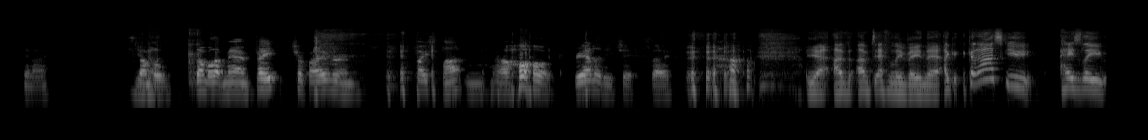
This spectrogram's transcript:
you know, stumble stumble up my own feet, trip over and face plant and oh reality check. So yeah, I've I've definitely been there. I, can I ask you, Haisley?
